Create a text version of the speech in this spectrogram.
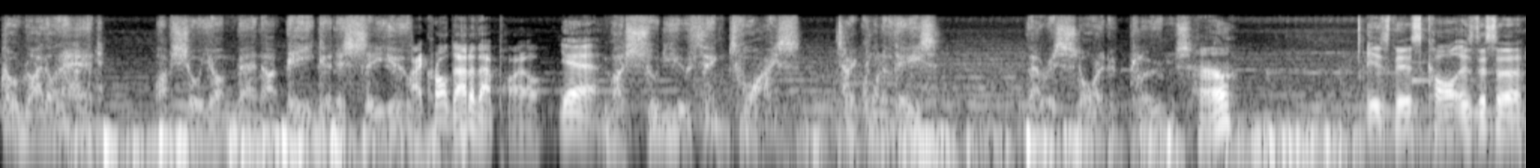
go right on ahead. I'm sure your men are eager to see you. I crawled out of that pile. Yeah. But should you think twice, take one of these. They're restorative plumes. Huh? Is this call? Is this a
